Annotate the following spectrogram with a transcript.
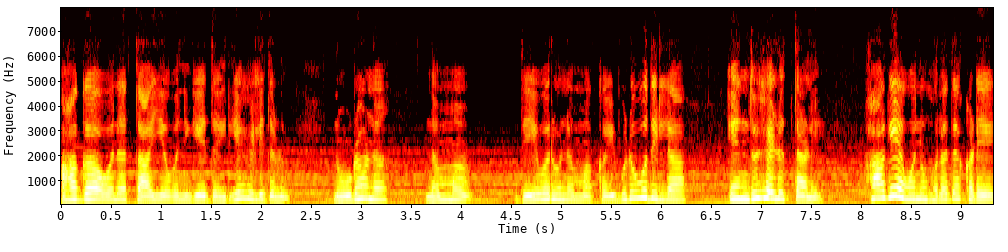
ಆಗ ಅವನ ತಾಯಿ ಅವನಿಗೆ ಧೈರ್ಯ ಹೇಳಿದಳು. ನೋಡೋಣ, ನಮ್ಮ ದೇವರು ನಮ್ಮ ಕೈ ಬಿಡುವುದಿಲ್ಲ ಎಂದು ಹೇಳುತ್ತಾಳೆ. ಹಾಗೆ ಅವನು ಹೊಲದ ಕಡೆ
